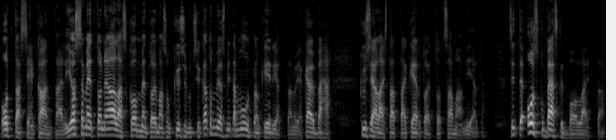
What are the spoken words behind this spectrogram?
ottaa siihen kantaa. Eli jos sä menet tonne alas kommentoimaan sun kysymyksiä, katso myös mitä muut on kirjoittanut ja käy vähän kyseenalaistaa tai kertoa, että oot samaa mieltä. Sitten Osku Basketball laittaa.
